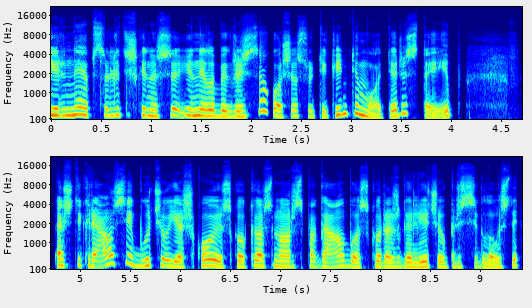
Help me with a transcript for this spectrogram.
Ir jinai absoliutiškai, jinai labai gražiai sako, aš esu tikinti moteris, taip. Aš tikriausiai būčiau ieškojus kokios nors pagalbos, kur aš galėčiau prisiglausti,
